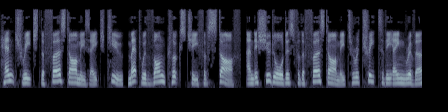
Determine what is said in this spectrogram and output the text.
Hentsch reached the First Army's HQ, met with von Kluck's chief of staff, and issued orders for the First Army to retreat to the Aisne River.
